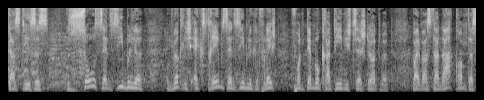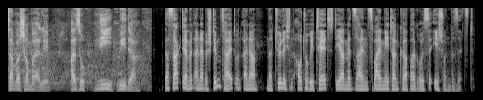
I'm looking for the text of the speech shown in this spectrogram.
dass dieses so sensible und wirklich extrem sensible Geflecht von Demokratie nicht zerstört wird. Weil was danach kommt, das haben wir schon mal erlebt. Also nie wieder. Das sagt er mit einer Bestimmtheit und einer natürlichen Autorität, die er mit seinen zwei Metern Körpergröße eh schon besitzt.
